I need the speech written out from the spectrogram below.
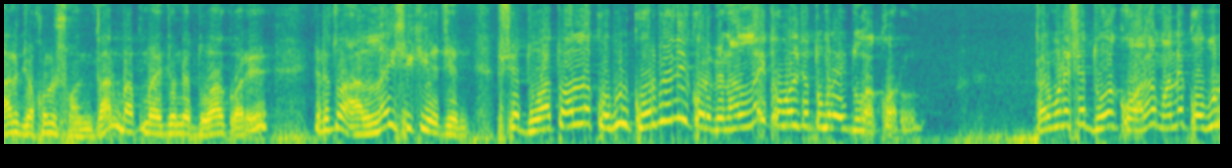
আর যখন সন্তান বাপ মায়ের জন্য দোয়া করে, এটা তো আল্লাহ শিখিয়েছেন, সে দোয়া তো আল্লাহ কবুল করবেনই করবেন আল্লাহ তো বলছে তোমরা এই দোয়া করো। তার মানে সে দোয়া করা মানে কবুল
